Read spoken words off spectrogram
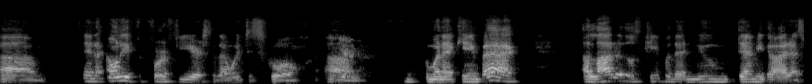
Um, and only for a few years because I went to school. Um, yeah. When I came back, a lot of those people that knew Demigod as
